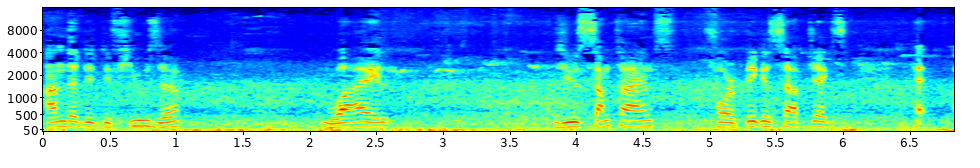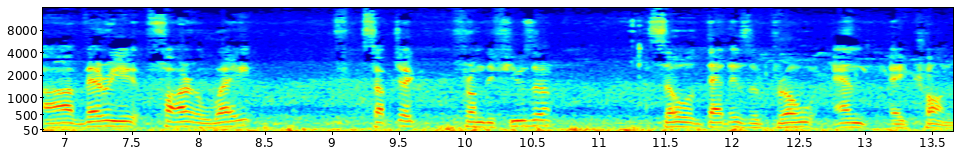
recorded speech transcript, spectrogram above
under the diffuser while you sometimes for bigger subjects are very far away subject from diffuser. So that is a pro and a con.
